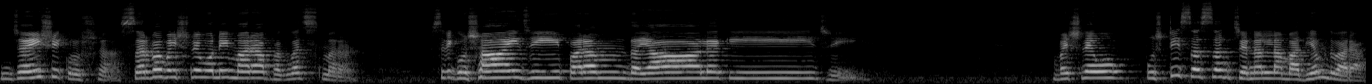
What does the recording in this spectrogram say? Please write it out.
જય શ્રી કૃષ્ણ. સર્વ વૈષ્ણવોને મારા ભગવત સ્મરણ. શ્રી ગોસાઈજી પરમ દયાલ કી વૈષ્ણવો, પુષ્ટિ સત્સંગ ચેનલના માધ્યમ દ્વારા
